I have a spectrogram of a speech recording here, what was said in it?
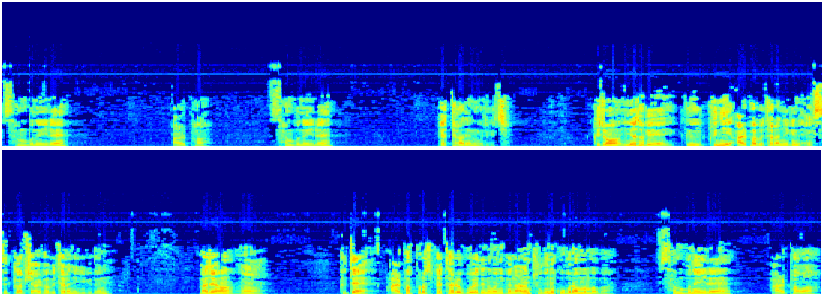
3분의 1의 알파 3분의 1의 베타가 되는 거죠 그치? 그죠? 이 녀석의 그 근이 알파 베타라는 얘기는 x 값이 알파 베타라는 얘기거든. 맞아요? 어. 그때 알파 플러스 베타를 구해야 되는 거니까 나는 두 근의 곱을 한번 봐봐. 3분의 1의 알파와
